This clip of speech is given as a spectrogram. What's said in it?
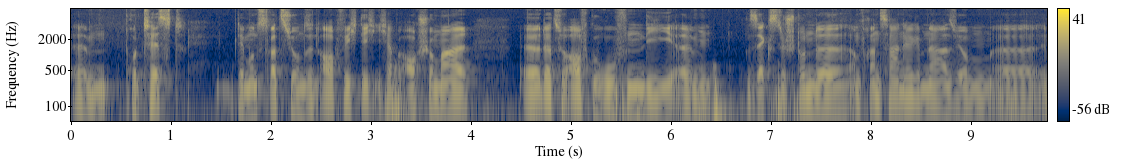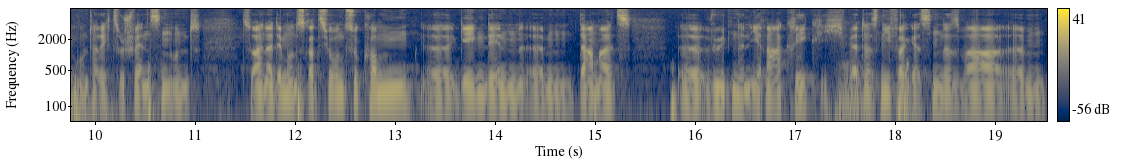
Ähm, Protest, Demonstrationen sind auch wichtig. Ich habe auch schon mal äh, dazu aufgerufen, die ähm, sechste Stunde am Franz-Haniel-Gymnasium äh, im Unterricht zu schwänzen und zu einer Demonstration zu kommen äh, gegen den ähm, damals äh, wütenden Irakkrieg. Ich werde das nie vergessen. Das war ähm,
